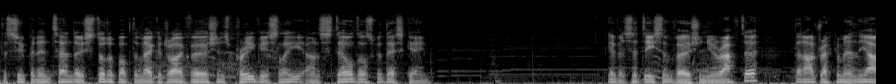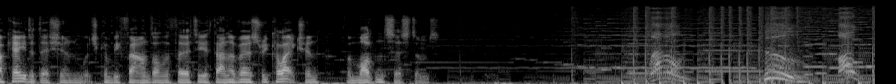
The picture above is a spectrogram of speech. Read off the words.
The Super Nintendo stood above the Mega Drive versions previously and still does with this game. If it's a decent version you're after, then I'd recommend the arcade edition, which can be found on the 30th anniversary collection for modern systems. Round two, fight!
